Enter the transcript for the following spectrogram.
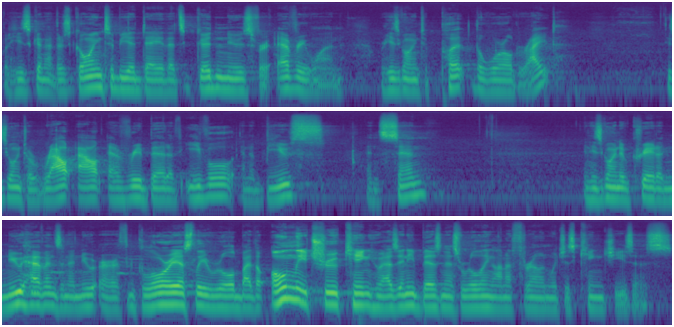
but He's going to, there's going to be a day that's good news for everyone where He's going to put the world right He's going to rout out every bit of evil and abuse and sin. And he's going to create a new heavens and a new earth, gloriously ruled by the only true king who has any business ruling on a throne, which is King Jesus.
